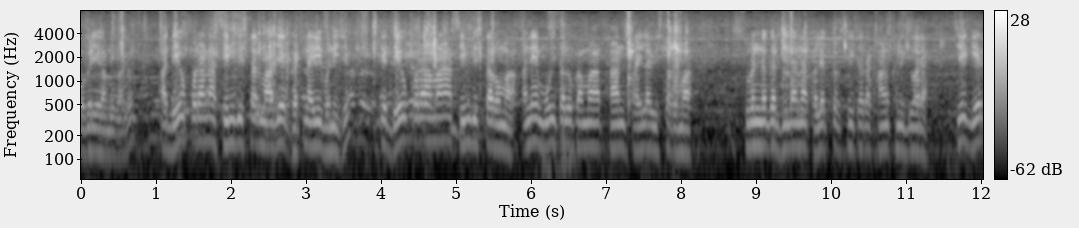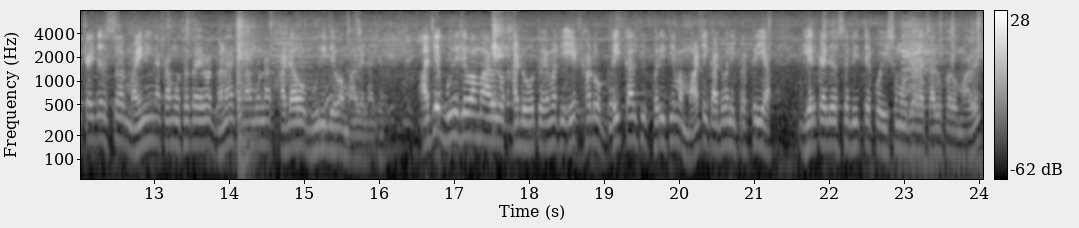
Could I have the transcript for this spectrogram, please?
વગડિયા ગામની પાછળ. આ દેવપરાના સીમ વિસ્તારમાં આજે ઘટના એવી બની છે કે દેવપરામાં સીમ વિસ્તારોમાં અને મૂળી તાલુકામાં થાન, સાયલા વિસ્તારોમાં સુરેન્દ્રનગર જિલ્લાના કલેક્ટર શ્રી તથા ખાણ ખનીજ દ્વારા જે ગેરકાયદેસર માઇનિંગના કામો થતા એવા ઘણા જ કામોના ખાડાઓ બૂરી દેવામાં આવેલા છે. આજે બૂરી દેવામાં આવેલો ખાડો હતો, એમાંથી એક ખાડો ગઈકાલથી ફરીથી એમાં માટી કાઢવાની પ્રક્રિયા ગેરકાયદેસર રીતે કોઈ ઇસમો દ્વારા ચાલુ કરવામાં આવેલ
